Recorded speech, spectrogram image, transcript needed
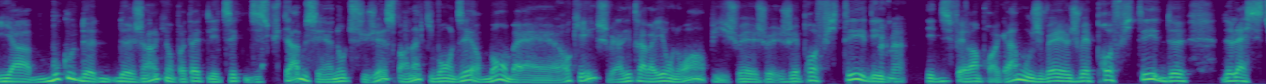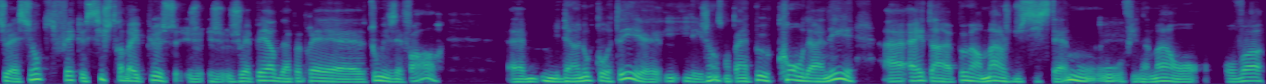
il y a beaucoup de, gens qui ont peut-être l'éthique discutable, c'est un autre sujet, cependant, qui vont dire bon, ben, OK, je vais aller travailler au noir, puis je vais, je, vais profiter des, différents programmes ou je vais, je vais profiter de, de la situation qui fait que si je travaille plus, je, vais perdre à peu près euh, tous mes efforts. Euh, mais d'un autre côté, euh, les gens sont un peu condamnés à être un peu en marge du système où, finalement on, on va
